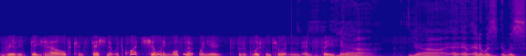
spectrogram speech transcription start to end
really detailed confession. It was quite chilling, wasn't it, when you sort of listen to it and, and see him? Yeah. Yeah, and it was it was.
